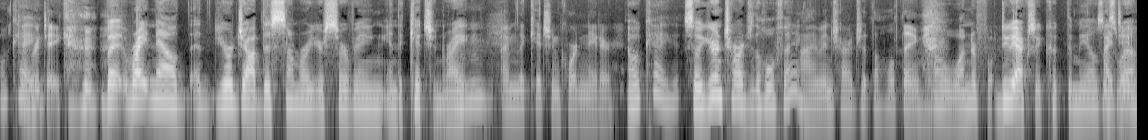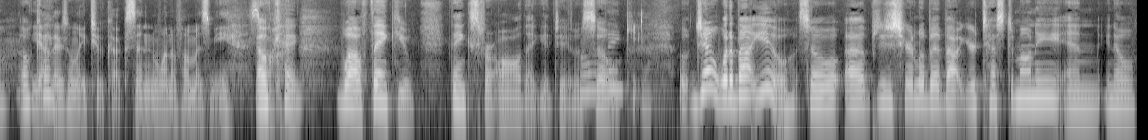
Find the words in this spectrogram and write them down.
Okay. give or take. But right now, uh, your job this summer, you're serving in the kitchen, right? I'm the kitchen coordinator. Okay. So you're in charge of the whole thing. I'm in charge of the whole thing. oh, wonderful. Do you actually cook the meals I as well? do. Okay. Yeah, there's only two cooks, and one of them is me. So. Okay. Well, thank you. Thanks for all that you do. so, thank you. Well, Joe, what about you? So, uh, could you just share a little bit about your testimony, and you know,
